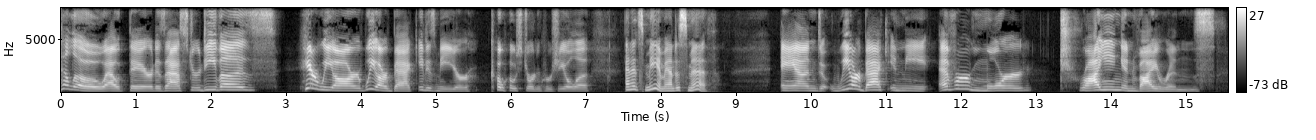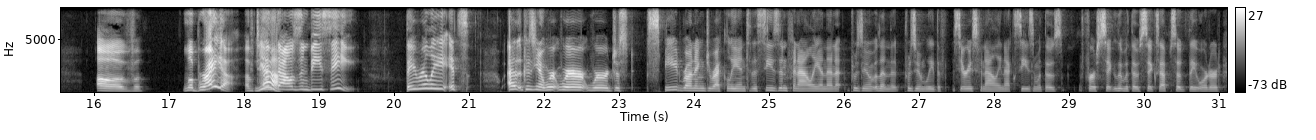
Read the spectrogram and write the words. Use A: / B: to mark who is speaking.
A: Hello out there, disaster divas. Here we are. We are back. It is me, your co-host Jordan Crucchiola,
B: And it's me, Amanda Smith.
A: and we are back in the ever more trying environs of La Brea of
B: Yeah.
A: 10,000 BC.
B: They really it's uh, because you know we're we're we're just speed running directly into the season finale and then presume then the, presumably the series finale next season with those first six with those six episodes they ordered.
